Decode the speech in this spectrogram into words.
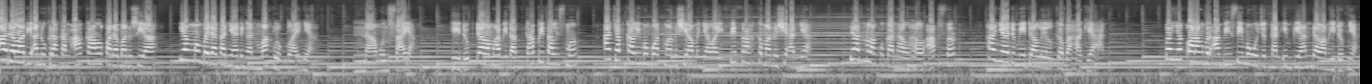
adalah dianugerahkan akal pada manusia yang membedakannya dengan makhluk lainnya. Namun sayang, hidup dalam habitat kapitalisme acap kali membuat manusia menyalahi fitrah kemanusiaannya dan melakukan hal-hal absurd hanya demi dalil kebahagiaan. Banyak orang berambisi mewujudkan impian dalam hidupnya.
